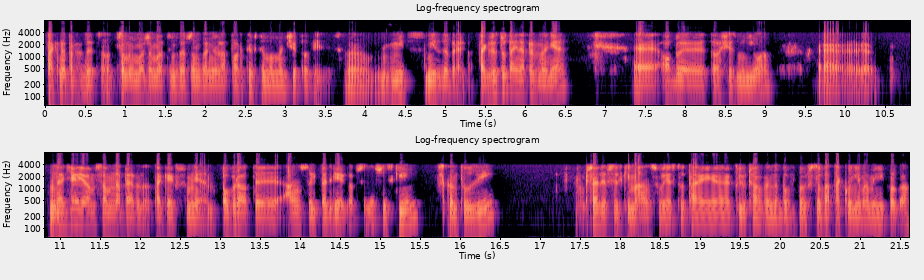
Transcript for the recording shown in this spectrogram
tak naprawdę co, co my możemy o tym zarządzaniu Laporty w tym momencie powiedzieć? No, nic, nic dobrego. Także tutaj na pewno nie. E, oby to się zmieniło. E, nadzieją są na pewno, tak jak wspomniałem, powroty Ansu i Pedriego przede wszystkim z kontuzji Przede wszystkim Ansu jest tutaj e, kluczowy, no bo po prostu w ataku nie mamy nikogo.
